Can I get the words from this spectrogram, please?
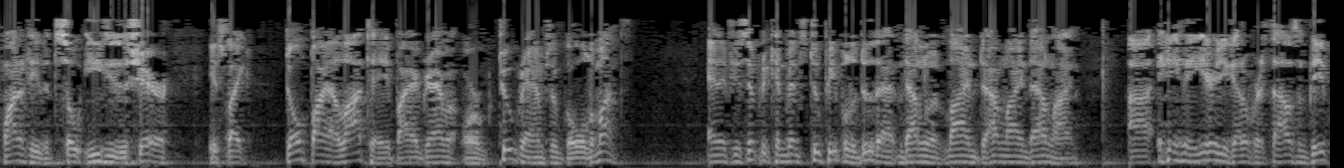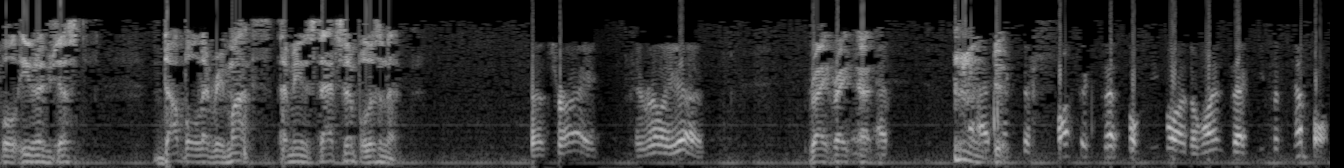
quantity that's so easy to share. It's like don't buy a latte, buy a gram or two grams of gold a month. And if you simply convince two people to do that and download line, downline, downline, uh, in a year you got over a thousand people, even if you just double every month. I mean, it's that simple, isn't it? That's right. It really is. Right, right. Uh, I think the most successful people are the ones that keep it simple.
